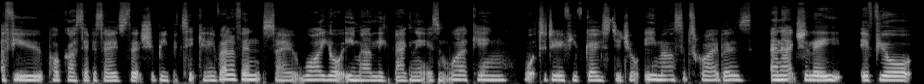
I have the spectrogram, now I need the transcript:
a few podcast episodes that should be particularly relevant. So why your email lead magnet isn't working, what to do if you've ghosted your email subscribers, and actually if you're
